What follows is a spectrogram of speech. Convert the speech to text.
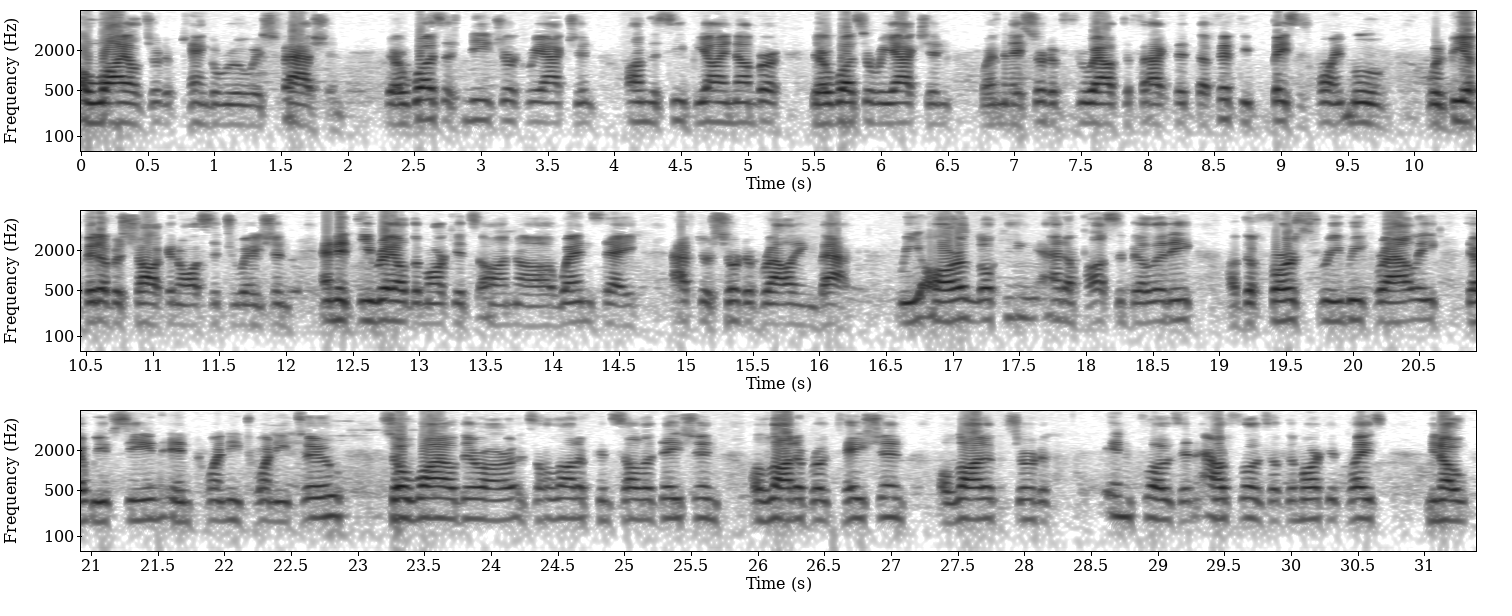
a wild, sort of kangaroo-ish fashion. There was a knee-jerk reaction on the CPI number. There was a reaction when they sort of threw out the fact that the 50 basis point move would be a bit of a shock and awe situation, and it derailed the markets on uh, Wednesday after sort of rallying back. We are looking at a possibility of the first three week rally that we've seen in 2022. So while there are a lot of consolidation, a lot of rotation, a lot of sort of inflows and outflows of the marketplace, you know,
